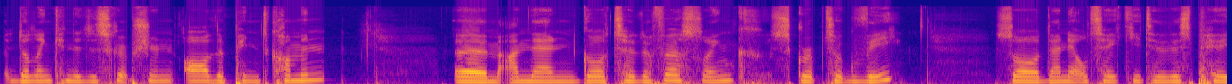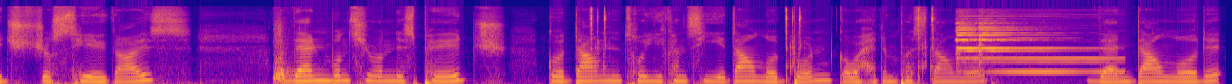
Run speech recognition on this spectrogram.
the link in the description or the pinned comment. Um, and then go to the first link, Scripthook V. So then it'll take you to this page just here, guys. Then once you're on this page, go down until you can see your download button. Go ahead and press download. Then download it.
